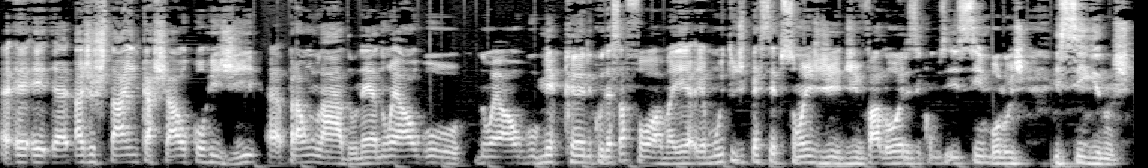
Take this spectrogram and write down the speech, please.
é, é, é ajustar, encaixar ou corrigir para um lado, né? Não é algo, não é algo mecânico dessa forma. É, é muito de percepções de, de valores e, e símbolos e signos.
